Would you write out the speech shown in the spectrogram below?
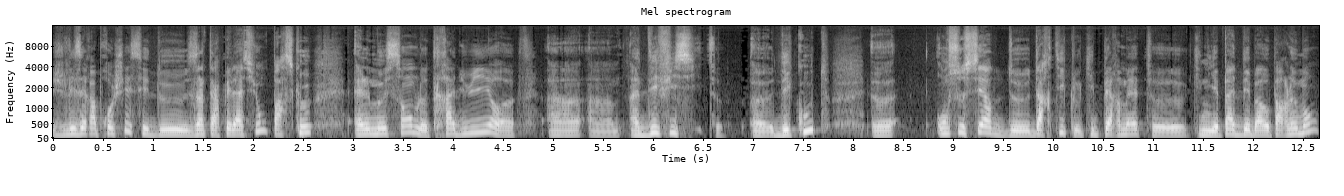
je les ai rapprochés, ces deux interpellations, parce qu'elles me semblent traduire un, un déficit d'écoute on se sert d'articles qui permettent euh, qu'il n'y ait pas de débat au Parlement.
